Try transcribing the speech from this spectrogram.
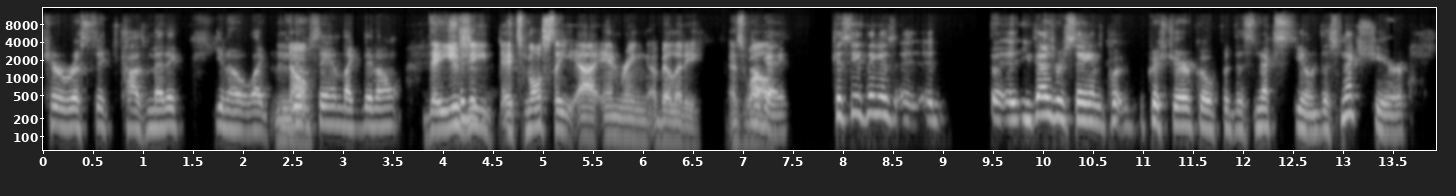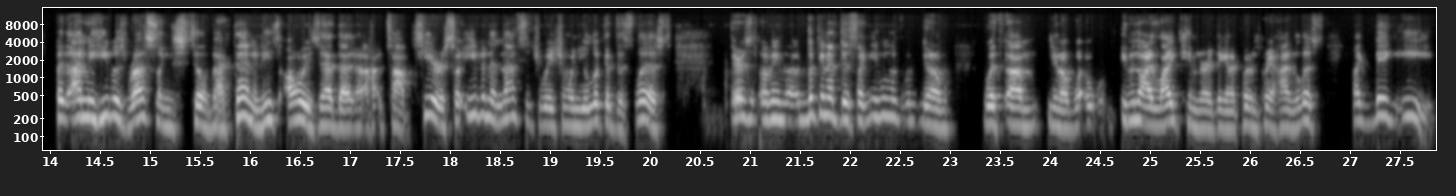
heuristic cosmetic? You know, like you know what I'm saying? Like they don't. They usually it's mostly uh, in ring ability as well. Okay, because the thing is, it, it, you guys were saying put Chris Jericho for this next, you know, this next year, but I mean, he was wrestling still back then, and he's always had that uh, top tier. So even in that situation, when you look at this list, there's, I mean, looking at this, like even you know, with um, you know, even though I liked him and everything, and I put him pretty high on the list, like Big E.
